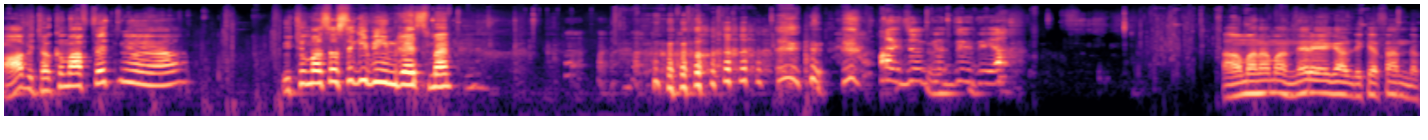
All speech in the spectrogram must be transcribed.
Abi takım affetmiyor ya. Ütü masası gibiyim resmen. Ay çok kötüydü ya. Aman aman nereye geldik efendim?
